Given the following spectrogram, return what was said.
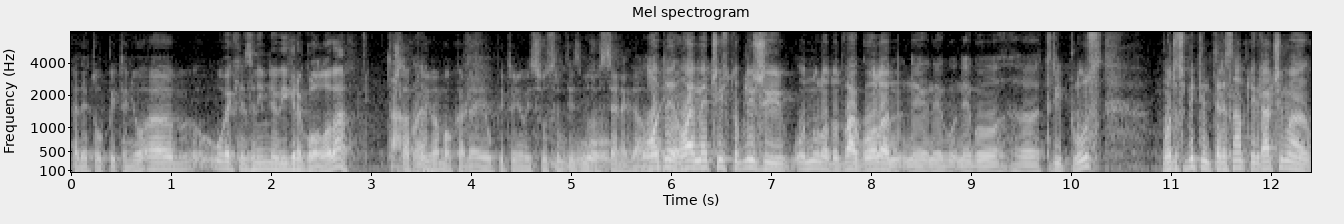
kada je to u pitanju. Uvek je zanimljiva igra golova, Tako Šta tu je. imamo kada je u pitanju ovaj susret između Senegala Ode, i... Ovaj meč isto bliži od 0 do 2 gola nego, nego uh, 3+. Plus. Možda će biti interesantno igračima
